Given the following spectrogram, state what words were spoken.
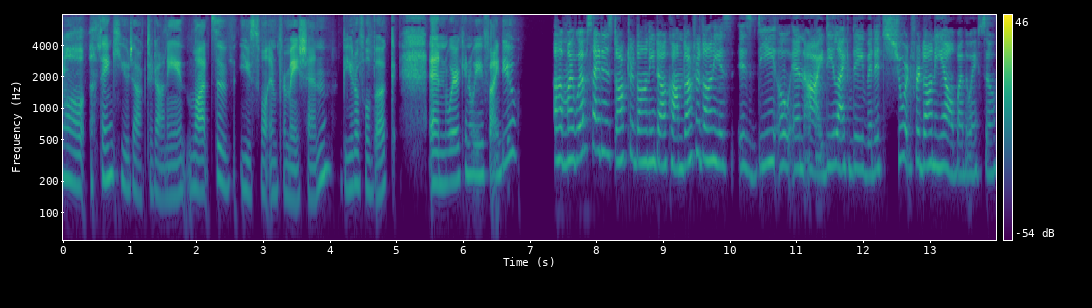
Well, thank you, Dr. Doni. Lots of useful information. Beautiful book. And where can we find you? Uh, my website is doctordoni.com. Dr. Doni is, is D O N I, D like David. It's short for Donielle, by the way. So,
